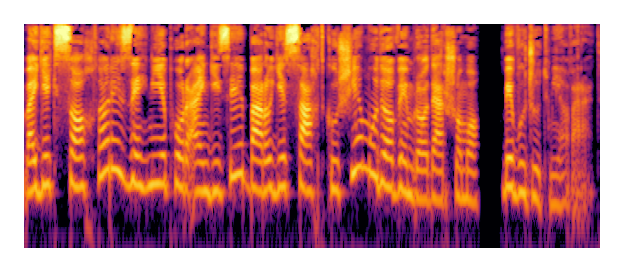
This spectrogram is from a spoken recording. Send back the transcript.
و یک ساختار ذهنی پرانگیزه برای سختکوشی مداوم را در شما به وجود می آورد.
